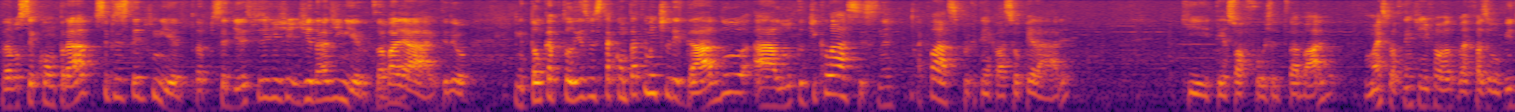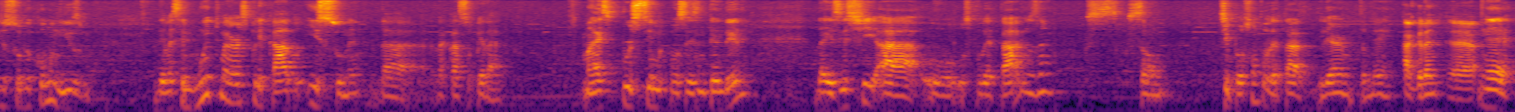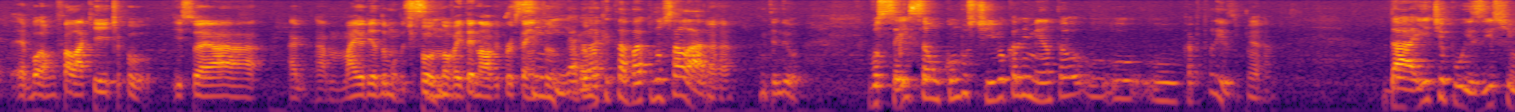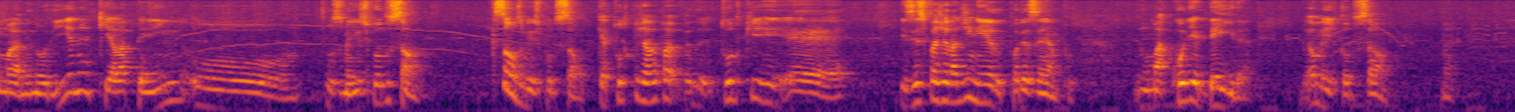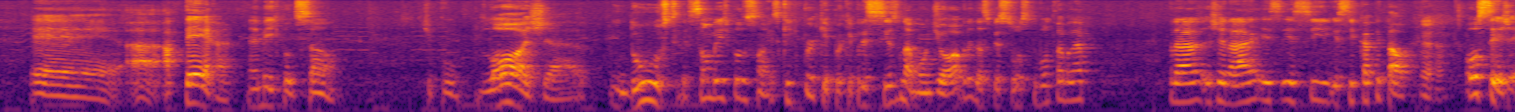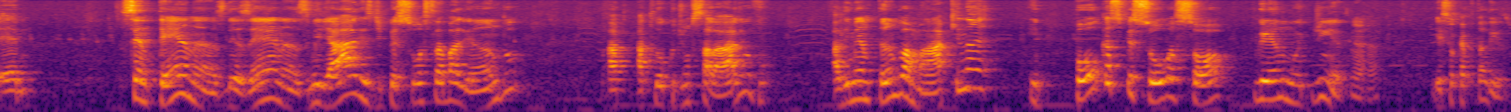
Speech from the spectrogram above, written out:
Para você comprar, você precisa ter dinheiro. Para você ter dinheiro, você precisa girar dinheiro, trabalhar, entendeu? Então o capitalismo está completamente ligado à luta de classes, né? A classe, porque tem a classe operária, que tem a sua força de trabalho. Mais pra frente a gente vai fazer um vídeo sobre o comunismo. Deve ser muito melhor explicado isso, né, da, da classe operária. Mas por cima que vocês entenderem, daí existe a, o, os proletários, né, que são tipo eu sou um proletário, Guilherme também. A grande é, é. é bom falar que tipo isso é a, a, a maioria do mundo, tipo Sim. 99%. Sim, é a galera que trabalha por um salário, uhum. entendeu? vocês são o combustível que alimenta o, o, o capitalismo. Uhum. Daí, tipo, existe uma minoria né, que ela tem o, os meios de produção. O que são os meios de produção? Que é tudo que gera pra, tudo que é, existe para gerar dinheiro. Por exemplo, uma colhedeira é o meio de produção. Né? É, a, a terra é meio de produção. Tipo, loja, indústria, são meios de produções. Que, por quê? Porque precisam da mão de obra das pessoas que vão trabalhar para gerar esse, esse, esse capital. Uhum. Ou seja, é centenas, dezenas, milhares de pessoas trabalhando a, a troco de um salário, alimentando a máquina poucas pessoas só ganhando muito dinheiro. Uhum. Esse é o capitalismo.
